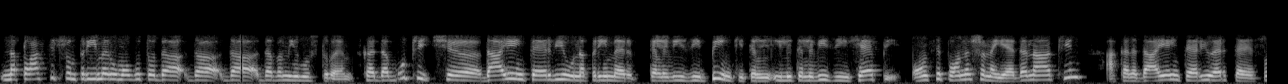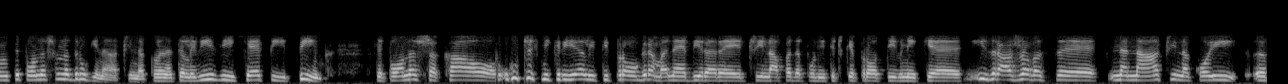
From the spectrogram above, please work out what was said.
Na plastičnom primeru mogu to da, da, da, da vam ilustrujem. Kada Vučić e, daje intervju, na primer, televiziji Pink ili televiziji Happy, on se ponaša na jedan način, a kada daje intervju RTS, on se ponaša na drugi način. Dakle, na televiziji Happy i Pink se ponaša kao učesnik reality programa, ne bira reči, napada političke protivnike, izražava se na način na koji, e,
